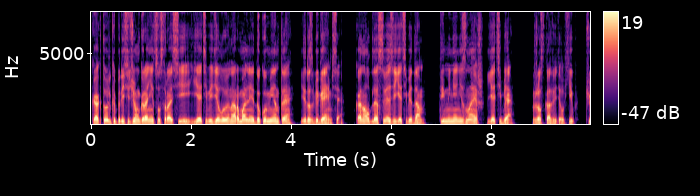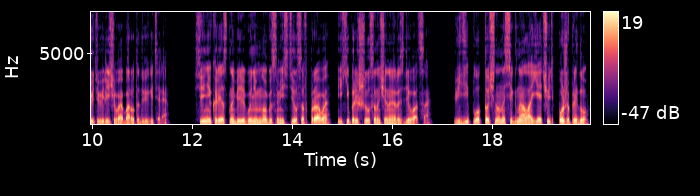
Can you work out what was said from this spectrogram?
«Как только пересечем границу с Россией, я тебе делаю нормальные документы и разбегаемся. Канал для связи я тебе дам. Ты меня не знаешь, я тебя», — жестко ответил Хип, чуть увеличивая обороты двигателя. Синий крест на берегу немного сместился вправо, и Хип решился, начиная раздеваться. «Веди плот точно на сигнал, а я чуть позже приду.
